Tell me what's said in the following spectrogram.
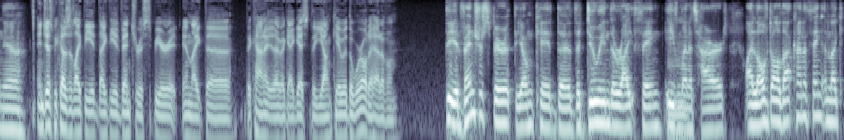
Yeah. And just because of like the like the adventurous spirit and like the the kind of like I guess the young kid with the world ahead of him. The adventure spirit, the young kid, the the doing the right thing even Mhm. when it's hard. I loved all that kind of thing and like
